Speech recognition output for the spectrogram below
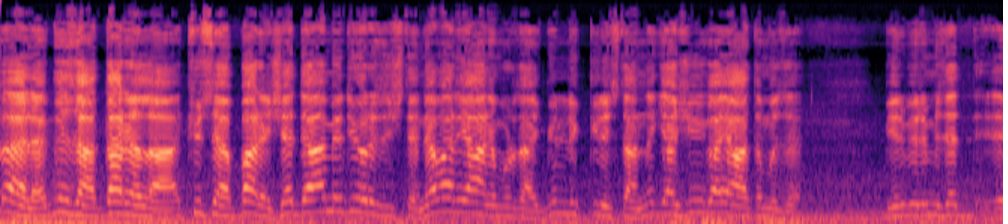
böyle kıza, darıla, küse, barışa devam ediyoruz işte. Ne var yani burada? Güllük gülistanlık yaşıyoruz hayatımızı. Birbirimize e,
